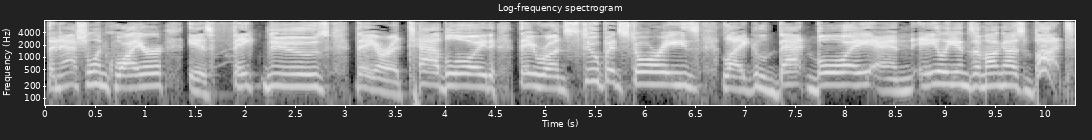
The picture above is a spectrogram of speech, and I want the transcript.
The National Enquirer is fake news. They are a tabloid. They run stupid stories like Bat Boy and Aliens Among Us. But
